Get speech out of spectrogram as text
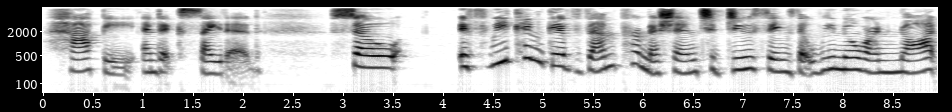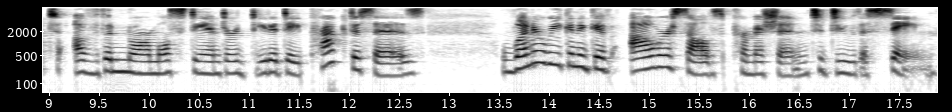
happy and excited. So, if we can give them permission to do things that we know are not of the normal standard day to day practices, when are we going to give ourselves permission to do the same?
